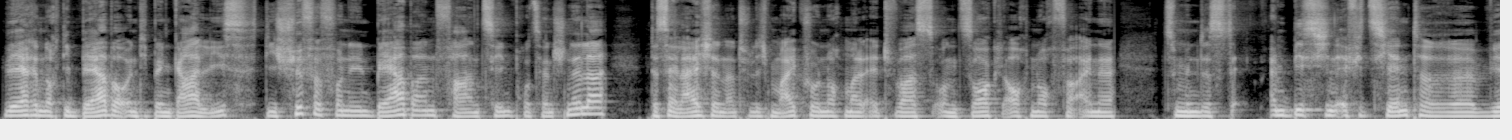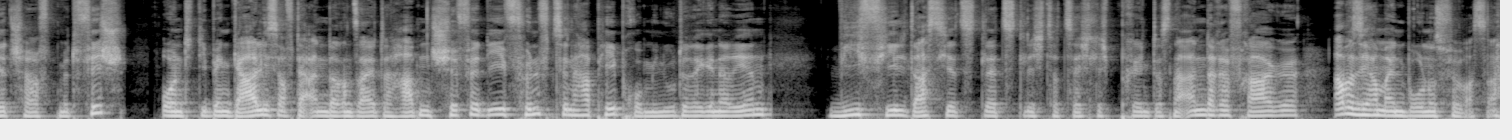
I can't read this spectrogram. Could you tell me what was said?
wären noch die Berber und die Bengalis. Die Schiffe von den Berbern fahren 10% schneller. Das erleichtert natürlich Micro noch mal etwas und sorgt auch noch für eine zumindest ein bisschen effizientere Wirtschaft mit Fisch. Und die Bengalis auf der anderen Seite haben Schiffe, die 15 HP pro Minute regenerieren. Wie viel das jetzt letztlich tatsächlich bringt, ist eine andere Frage. Aber sie haben einen Bonus für Wasser.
